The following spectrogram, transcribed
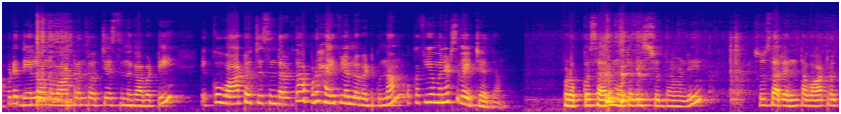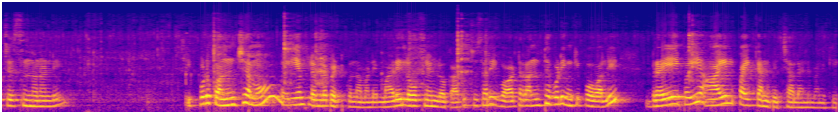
అప్పుడే దీనిలో ఉన్న వాటర్ అంతా వచ్చేస్తుంది కాబట్టి ఎక్కువ వాటర్ వచ్చేసిన తర్వాత అప్పుడు హై ఫ్లేమ్లో పెట్టుకుందాం. ఒక ఫ్యూ మినిట్స్ వెయిట్ చేద్దాం. ఇప్పుడు ఒక్కసారి మూత తీసి చూద్దామండి. చూసారు ఎంత వాటర్ వచ్చేసిందోనండి. ఇప్పుడు కొంచెము మీడియం ఫ్లేమ్లో పెట్టుకుందామండి. మరీ లో ఫ్లేమ్లో కాదు. చూసారు ఈ వాటర్ అంతా కూడా ఇంకిపోవాలి. డ్రై అయిపోయి ఆయిల్ పైకి కనిపించాలండి మనకి.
